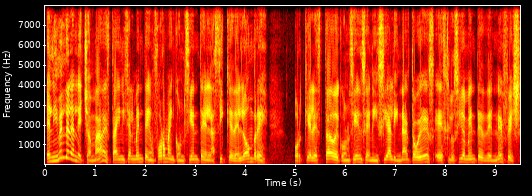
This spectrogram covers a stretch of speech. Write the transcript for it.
El nivel de la Nechama está inicialmente en forma inconsciente en la psique del hombre, porque el estado de conciencia inicial innato es exclusivamente de Nefesh,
